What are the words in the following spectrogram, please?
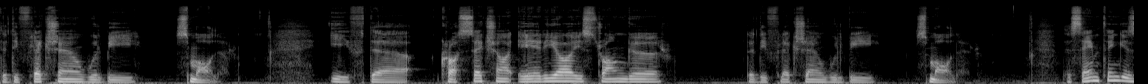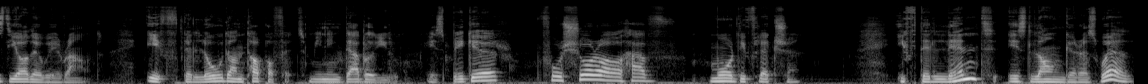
the deflection will be smaller. If the cross-sectional area is stronger, the deflection will be smaller. The same thing is the other way around. If the load on top of it, meaning W, is bigger, for sure I'll have more deflection. If the length is longer as well,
